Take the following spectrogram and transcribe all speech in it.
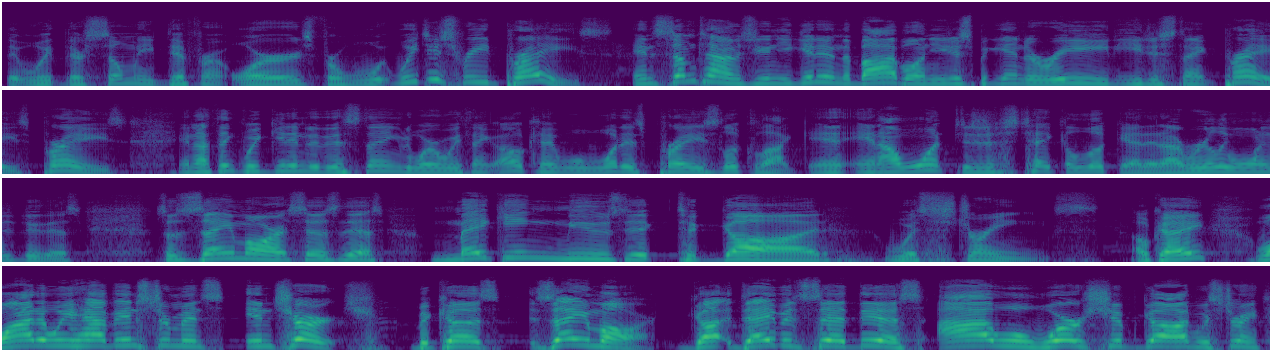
that we, there's so many different words for we just read praise. And sometimes when you get in the Bible and you just begin to read, you just think praise, praise. And I think we get into this thing to where we think, okay, well, what does praise look like? And, and I want to just take a look at it. I really wanted to do this. So Zamar, it says this making music to God with strings. Okay? Why do we have instruments in church? Because Zamar, God, David said this, I will worship God with strength.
